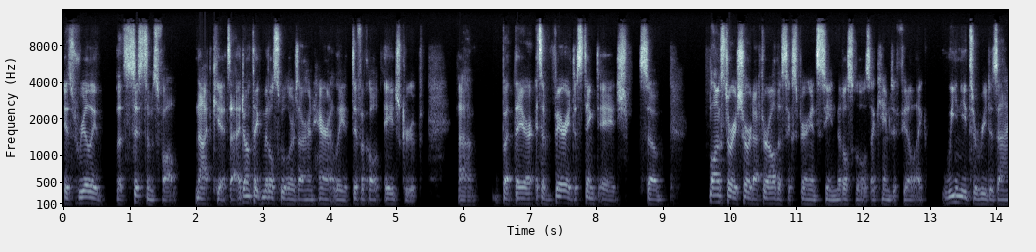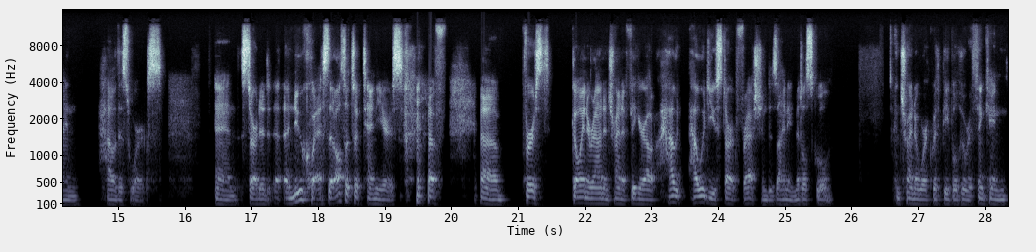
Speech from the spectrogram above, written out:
is really the system's fault not kids. I don't think middle schoolers are inherently a difficult age group, um, but they are. It's a very distinct age. So, long story short, after all this experience seeing middle schools, I came to feel like we need to redesign how this works, and started a new quest that also took ten years of um, first going around and trying to figure out how how would you start fresh in designing middle school and trying to work with people who were thinking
